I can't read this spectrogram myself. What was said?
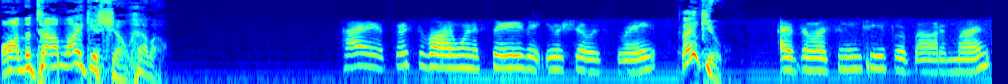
on the Tom Leykis show. Hello. Hi. First of all, I want to say that your show is great. Thank you. I've been listening to you for about a month.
